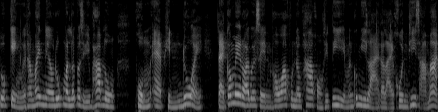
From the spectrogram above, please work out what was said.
ตัวเก่งเลยทำให้แนวรุกมันลดประสิทธิภาพลง ผมแอบเห็นด้วย แต่ก็ไม่ร้อยเปอร์เซ็นต์เพราะว่าคุณภาพของซิตี้มันก็มีหลายต่หลายคนที่สามารถ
